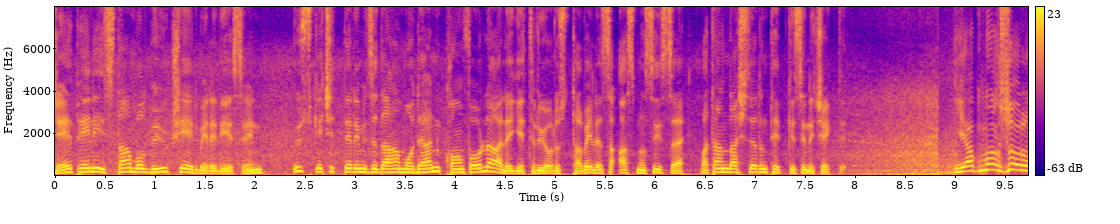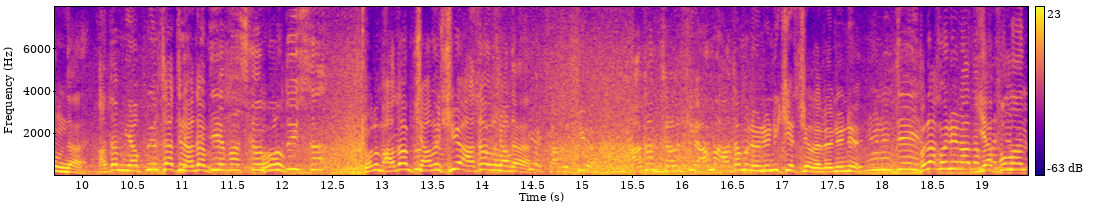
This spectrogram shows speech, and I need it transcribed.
CHP'li İstanbul Büyükşehir Belediyesi'nin üst geçitlerimizi daha modern, konforlu hale getiriyoruz tabelası asması ise vatandaşların tepkisini çekti. Yapmak zorunda. Adam yapıyor zaten adam. Belediye başkanı Oğlum, olduysa Oğlum adam çalışıyor, adam zorunda. çalışıyor, çalışıyor. Adam çalışıyor ama adamın önünü kesiyorlar, önünü. önünü değil. Bırak önünü adam. yapılan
